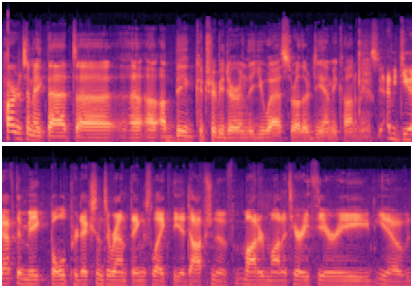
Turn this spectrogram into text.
Harder to make that uh, a, a big contributor in the U.S. or other DM economies. I mean, do you have to make bold predictions around things like the adoption of modern monetary theory, you know,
